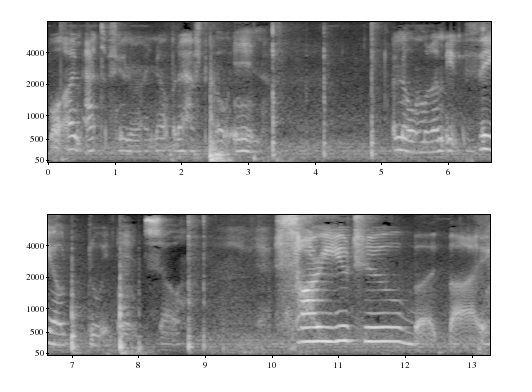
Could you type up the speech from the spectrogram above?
well, I'm at the funeral right now, but I have to go in. I know, but I'm video doing it, so sorry YouTube, but bye.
